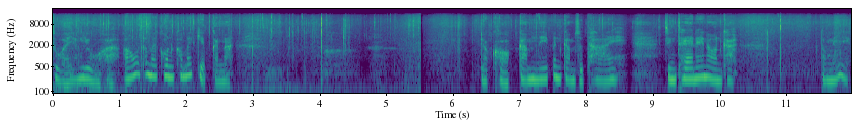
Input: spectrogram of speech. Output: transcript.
สวยๆยังอยู่ค่ะ เอ้าทำไมคนเขาไม่เก็บกันน่ะเดี๋ยวขอกรรมนี้เป็นกรรมสุดท้าย จริงแท้แน่นอนค่ะ ตรงนี้อีก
